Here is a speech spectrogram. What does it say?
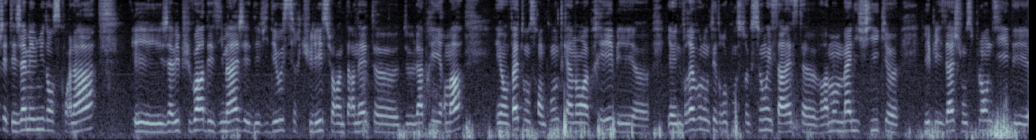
J'étais jamais venue dans ce coin-là et j'avais pu voir des images et des vidéos circuler sur internet euh, de l'après-Irma. Et en fait, on se rend compte qu'un an après, eh ben, euh, il y a une vraie volonté de reconstruction et ça reste euh, vraiment magnifique. Les paysages sont splendides et,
